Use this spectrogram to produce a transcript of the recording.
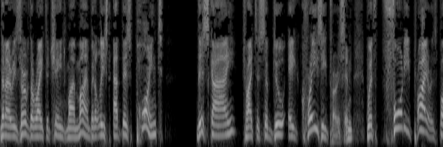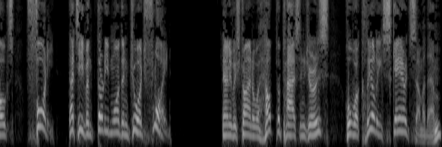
then I reserve the right to change my mind. But at least at this point, this guy tried to subdue a crazy person with 40 priors, folks. 40. That's even 30 more than George Floyd. And he was trying to help the passengers who were clearly scared, some of them.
